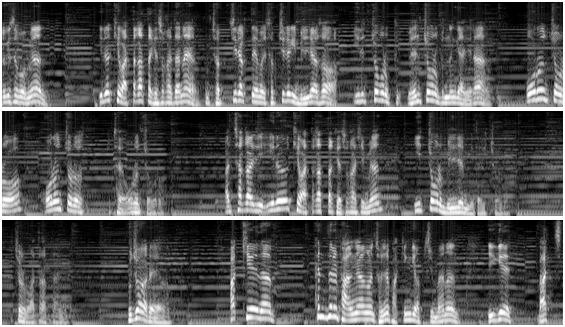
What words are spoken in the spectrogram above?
여기서 보면 이렇게 왔다 갔다 계속 하잖아요. 그럼 접지력 때문에 접지력이 밀려서 이쪽으로 부- 왼쪽으로 붙는 게 아니라 오른쪽으로 오른쪽으로 붙어요. 오른쪽으로. 마찬가지 이렇게 왔다 갔다 계속 하시면 이쪽으로 밀립니다. 이쪽으로. 이쪽으로 왔다 갔다 하면 부조화래요. 바퀴에는 핸들 방향은 전혀 바뀐 게 없지만은 이게 마치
